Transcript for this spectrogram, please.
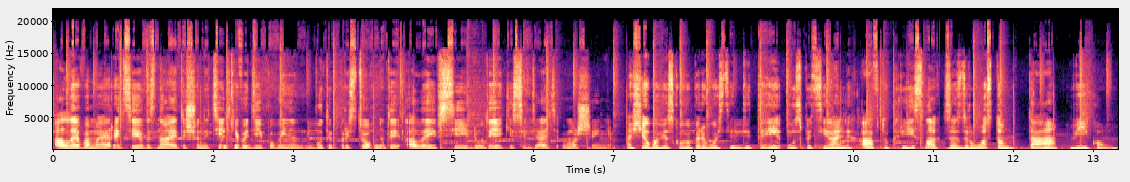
Але в Америці ви знаєте, що не тільки водій повинен бути пристьобнутий, але й всі люди, які сидять в машині. А ще обов'язково перевозьте дітей у спеціальних автокріслах за зростом та віком.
